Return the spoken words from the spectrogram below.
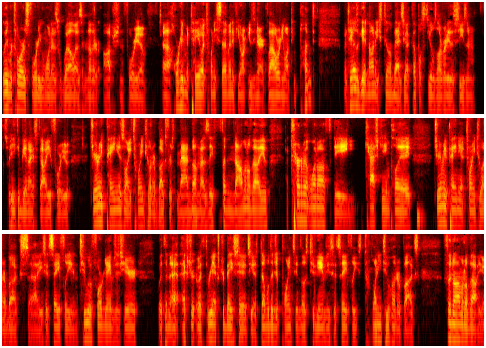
Gleyber Torres 41 as well as another option for you. Uh, Jorge Mateo at 27. If you aren't using Eric Lauer and you want to punt, Mateo's getting on. He's stealing bags. He's got a couple steals already this season, so he could be a nice value for you. Jeremy Pena is only 2200 bucks versus Mad Bum as a phenomenal value. A tournament one off, a cash game play. Jeremy Pena at 2200 bucks. Uh, he's hit safely in two of four games this year with an extra with three extra base hits. He has double digit points in those two games. He's said safely. He's twenty two hundred bucks. Phenomenal value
